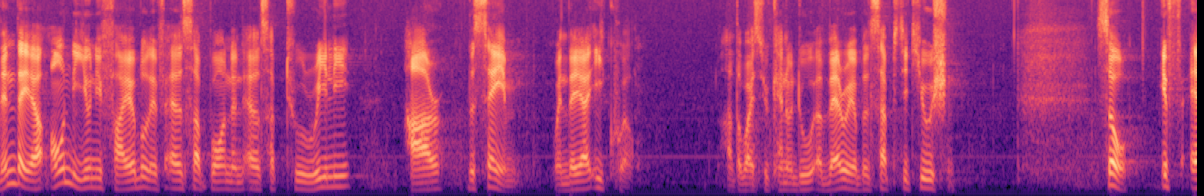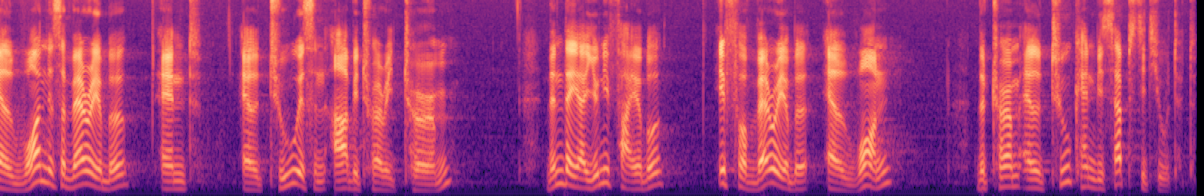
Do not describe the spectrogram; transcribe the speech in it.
Then they are only unifiable if L sub 1 and L sub 2 really are the same, when they are equal. Otherwise, you cannot do a variable substitution. So if L1 is a variable and L2 is an arbitrary term, then they are unifiable if for variable L1, the term L2 can be substituted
